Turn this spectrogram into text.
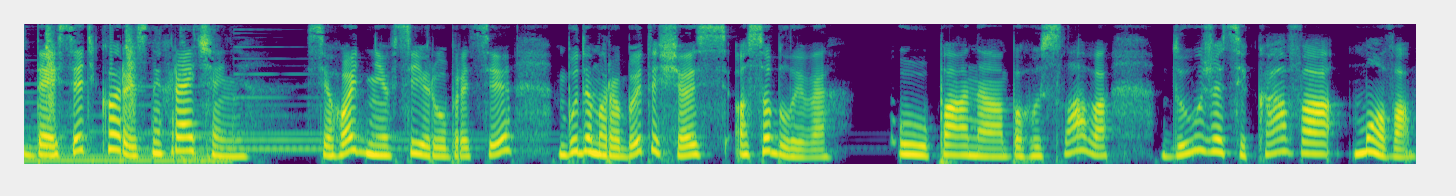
Десять корисних речень. Сьогодні в цій рубриці будемо робити щось особливе. У пана Богуслава дуже цікава мова.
